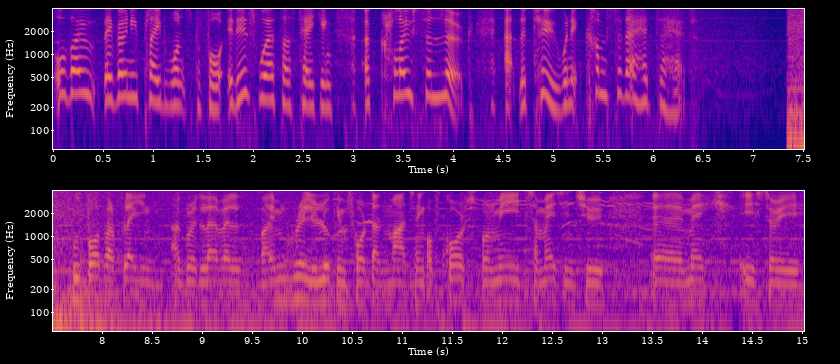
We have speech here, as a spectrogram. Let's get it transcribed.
although they've only played once before, it is worth us taking a closer look at the two when it comes to their head to head. We both are playing a great level. But I'm really looking for that match, and of course, for me, it's amazing to uh, make history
